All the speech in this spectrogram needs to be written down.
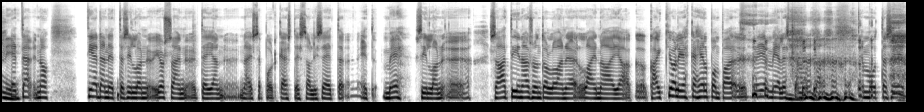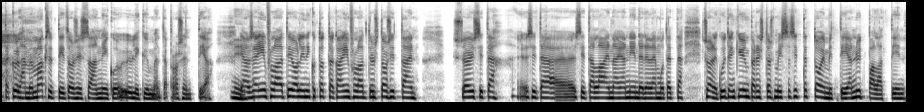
Niin. Että no, tiedän, että silloin jossain teidän näissä podcasteissa oli se, että, että me silloin saatiin asuntolainaa ja kaikki oli ehkä helpompaa teidän mielestä, mutta, mutta se, että kyllähän me maksettiin tosissaan niin kuin yli 10 prosenttia. Niin. Ja se inflaatio oli niin kuin totta kai inflaatiosta osittain söi sitä, sitä, sitä lainaa ja niin edelleen, mutta että se oli kuitenkin ympäristössä, missä sitten toimittiin ja nyt palattiin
